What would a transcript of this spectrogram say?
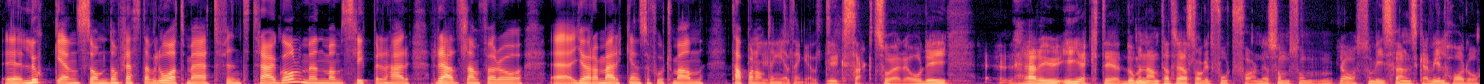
eh, looken som de flesta vill åt med ett fint trägolv, men man slipper den här rädslan för att eh, göra märken så fort man tappar någonting helt enkelt. Exakt så är det. Och det är, här är ju ek det dominanta träslaget fortfarande som, som, ja, som vi svenskar vill ha då.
